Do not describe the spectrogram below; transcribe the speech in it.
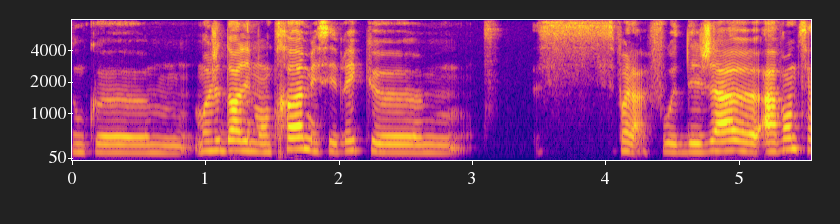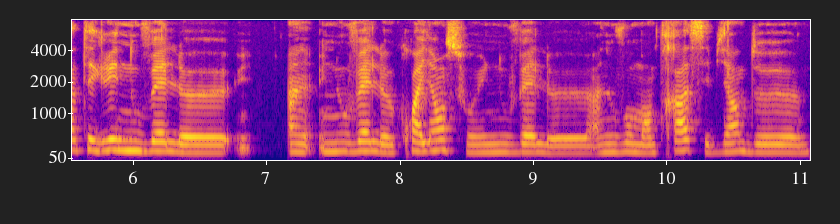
Donc moi j'adore les mantras, mais c'est vrai que voilà, faut déjà, euh, avant de s'intégrer une nouvelle, euh, une, nouvelle croyance ou une nouvelle, euh, un nouveau mantra, c'est bien de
